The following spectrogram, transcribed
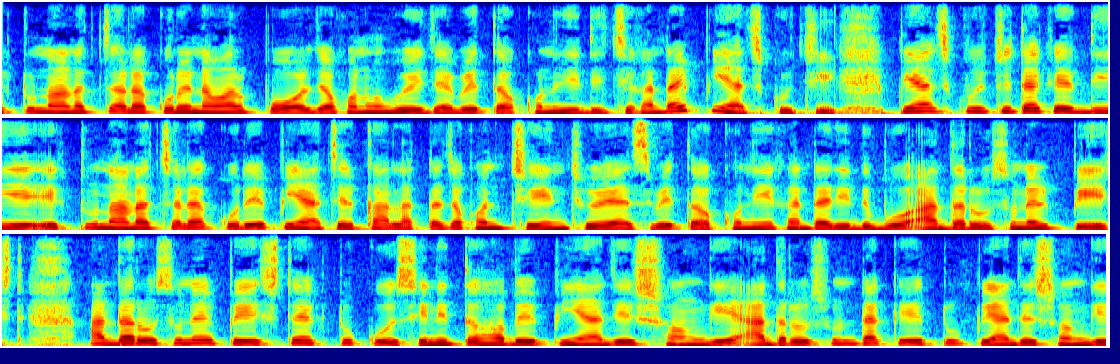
একটু নাড়াচাড়া করে নেওয়ার পর যখন হয়ে যাবে তখন দিয়ে দিচ্ছি এখানটায় পেঁয়াজ কুচি। পেঁয়াজ কুচিটাকে দিয়ে একটু নাড়াচাড়া করে পেঁয়াজের কালারটা যখন চেঞ্জ হয়ে আসবে তখনই এখানটায় দিয়ে দেবো আদা রসুনের পেস্ট আদা রসুনের পেস্টটা একটু কষিয়ে নিতে হবে পেঁয়াজের সঙ্গে। আদা রসুনটাকে একটু পেঁয়াজের সঙ্গে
